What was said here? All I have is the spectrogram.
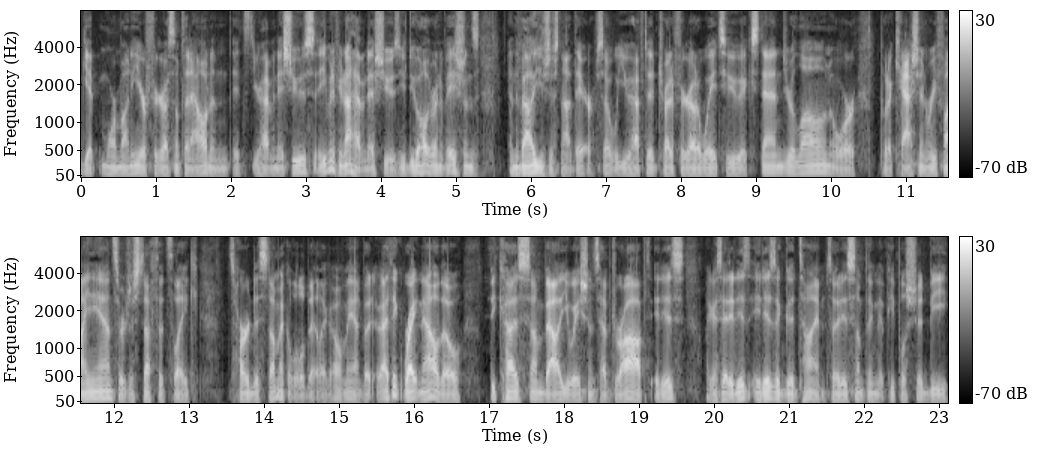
get more money or figure out something out and it's you're having issues even if you're not having issues you do all the renovations and the value is just not there. So you have to try to figure out a way to extend your loan or put a cash in refinance or just stuff that's like it's hard to stomach a little bit like oh man. But i think right now though because some valuations have dropped it is like i said it is it is a good time. So it is something that people should be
